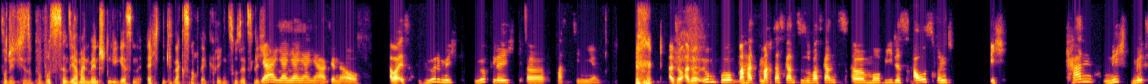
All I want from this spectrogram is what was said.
so durch dieses Bewusstsein, sie haben einen Menschen gegessen, echten Knacks noch wegkriegen zusätzlich. Ja, ja, ja, ja, ja, genau. Aber es würde mich wirklich äh, faszinieren. Also, also irgendwo man hat, macht das Ganze sowas ganz äh, morbides aus und ich kann nicht mit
